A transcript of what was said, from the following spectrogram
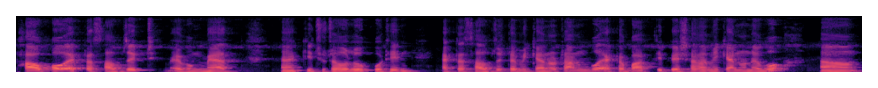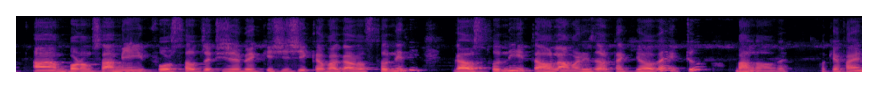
ফাও ফাও একটা সাবজেক্ট এবং ম্যাথ কিছুটা হলেও কঠিন একটা সাবজেক্ট আমি কেন টানবো, একটা বাড়তি পেশার আমি কেন নেব? বরং আমি ফোর্থ সাবজেক্ট হিসেবে কৃষি শিক্ষা বা গার্হস্থ নিই গার্হস্থ নিই, তাহলে আমার রেজাল্টটা কি হবে? একটু ভালো হবে। ওকে ফাইন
